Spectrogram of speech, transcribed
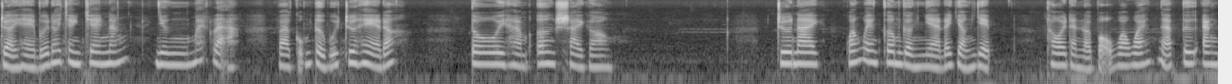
Trời hè bữa đó chang chang nắng, nhưng mát lạ, và cũng từ buổi trưa hè đó. Tôi hàm ơn sài gòn. Trưa nay, quán quen cơm gần nhà đã dọn dẹp. Thôi đành loại bộ qua quán ngã tư ăn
